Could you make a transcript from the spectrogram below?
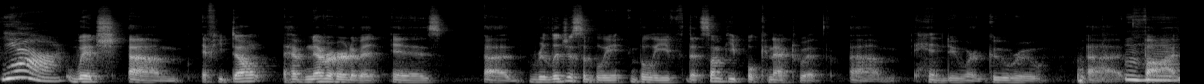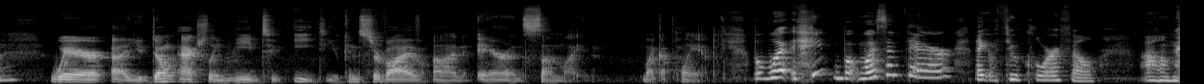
yeah. which, um, if you don't have never heard of it, is religious belief that some people connect with um, Hindu or guru uh, thought, where uh, you don't actually need to eat; you can survive on air and sunlight, like a plant. But what? But wasn't there like through chlorophyll, um,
